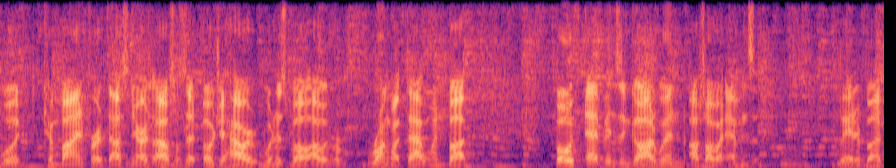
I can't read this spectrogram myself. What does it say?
would combine for a thousand yards. I also said OJ Howard would as well. I was wrong about that one, but both Evans and Godwin. I'll talk about Evans later, but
